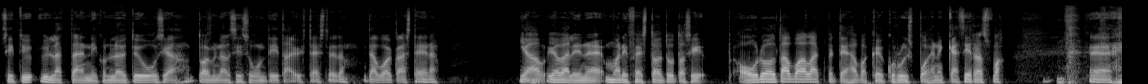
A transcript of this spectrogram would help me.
sitten yllättäen niin löytyy uusia toiminnallisia suuntia tai yhteistyötä, mitä voi kanssa tehdä – ja, ja väline manifestoituu tosi oudolla tavalla, että me tehdään vaikka joku ruispohjainen käsirasva,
